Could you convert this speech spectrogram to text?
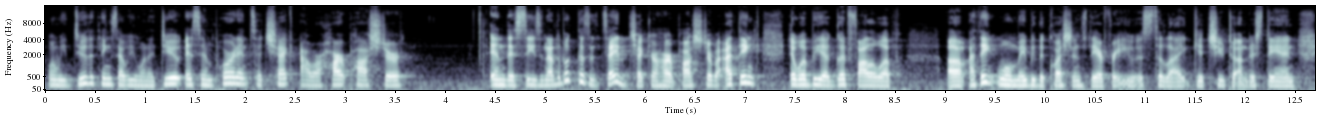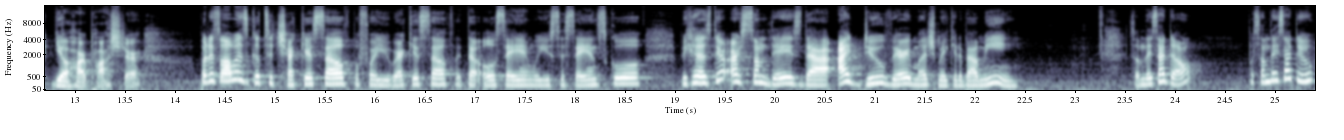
when we do the things that we want to do, it's important to check our heart posture in this season. Now the book doesn't say to check your heart posture, but I think it would be a good follow-up um, I think, well, maybe the questions there for you is to like get you to understand your heart posture. But it's always good to check yourself before you wreck yourself, like that old saying we used to say in school, because there are some days that I do very much make it about me. Some days I don't, but some days I do.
